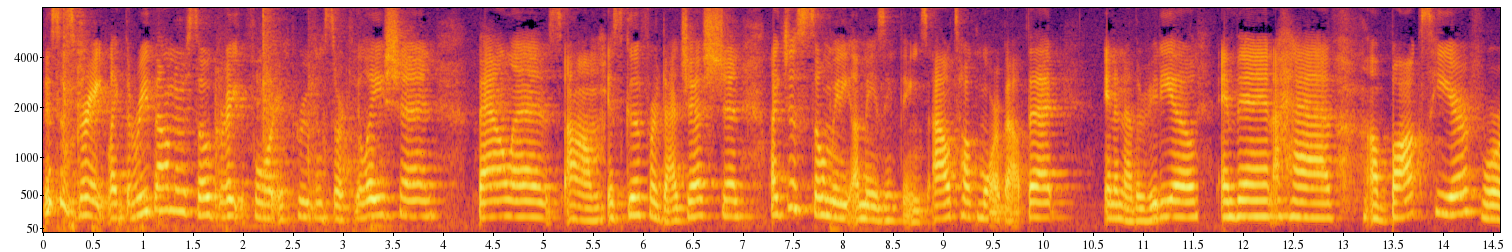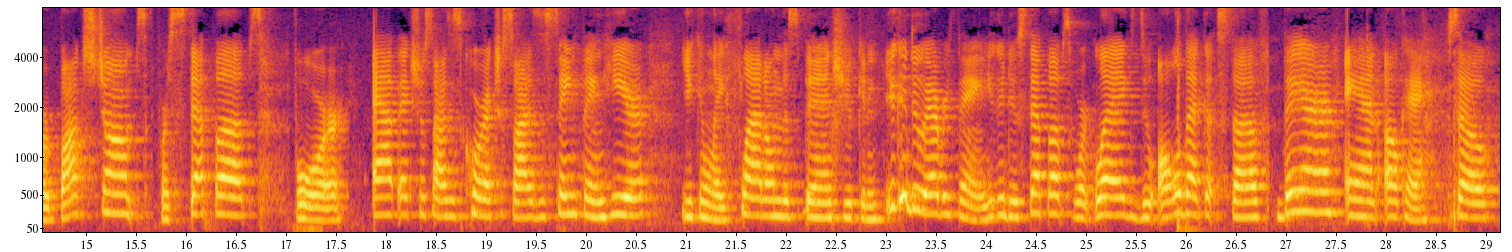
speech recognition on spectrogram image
This is great. Like the rebounder is so great for improving circulation, balance. Um, it's good for digestion, like just so many amazing things. I'll talk more about that in another video. And then I have a box here for box jumps, for step ups, for ab exercises, core exercises, same thing here. You can lay flat on this bench. You can you can do everything. You can do step ups, work legs, do all of that good stuff there. And okay, so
